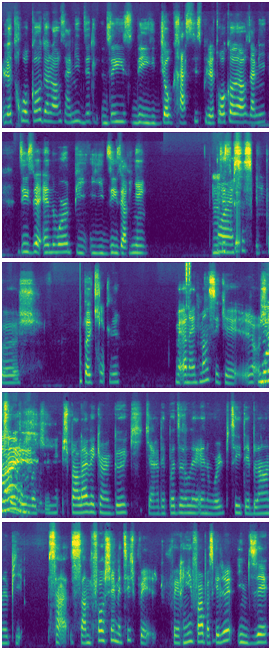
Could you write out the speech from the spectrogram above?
le trois quarts de leurs amis dit- disent des jokes racistes, puis le trois quarts de leurs amis disent le N-word, puis ils disent rien. Ouais, C'est ça, c'est poche. Hypocrite, là. Mais honnêtement, c'est que, genre, juste je parlais avec un gars qui, qui arrêtait pas de dire le N-word, puis tu sais, il était blanc, là, puis ça, ça me fâchait, mais tu sais, je pouvais, je pouvais rien faire parce que là, il me disait,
